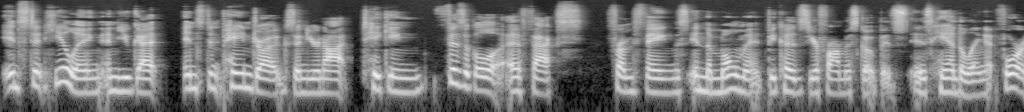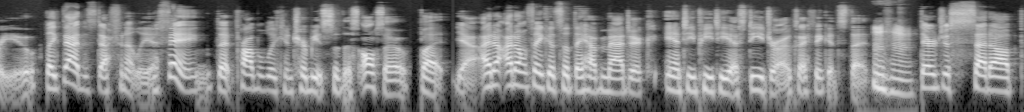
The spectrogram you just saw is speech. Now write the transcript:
instant healing and you get instant pain drugs and you're not taking physical effects from things in the moment because your pharmoscope is is handling it for you. Like that is definitely a thing that probably contributes to this also. But yeah, I don't I don't think it's that they have magic anti PTSD drugs. I think it's that Mm-hmm. they're just set up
